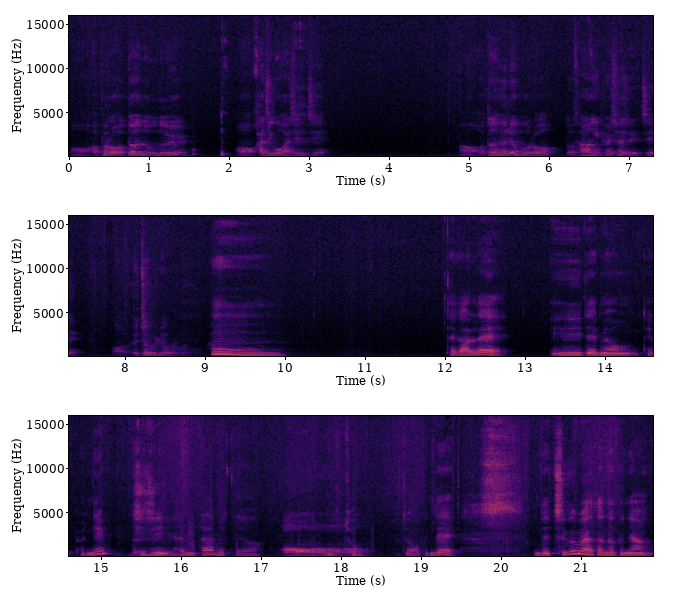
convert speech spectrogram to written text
어, 앞으로 어떤 운을 어, 가지고 가실지 어, 어떤 흐름으로 또 상황이 펼쳐질지 어, 여쭤보려고 하거든요. 음. 제가 원래 이재명 대표님 네. 지지하는 사람이었어요. 어, 엄청. 그죠. 근데 이제 지금에 와서는 그냥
